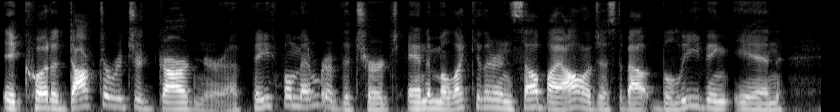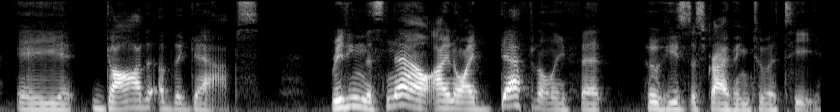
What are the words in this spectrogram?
It quoted Dr. Richard Gardner, a faithful member of the church and a molecular and cell biologist, about believing in a God of the gaps. Reading this now, I know I definitely fit who he's describing to a T.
